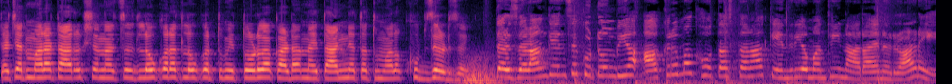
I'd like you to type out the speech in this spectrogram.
त्याच्यात मराठा आरक्षणाचं लवकरात लवकर तुम्ही तोडगा काढा नाही तर अन्यथा तुम्हाला खूप जड जाईल. तर जरांगेंचे कुटुंबीय आक्रमक होत असताना केंद्रीय मंत्री नारायण राणे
